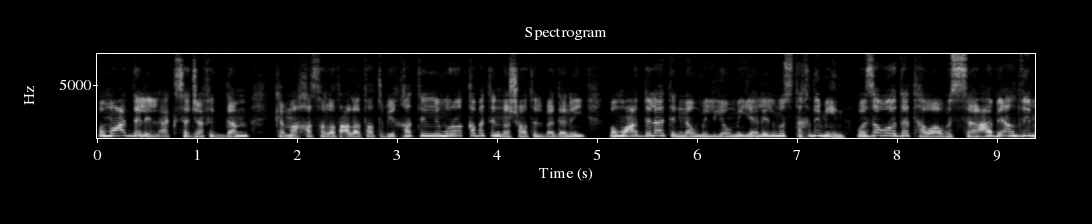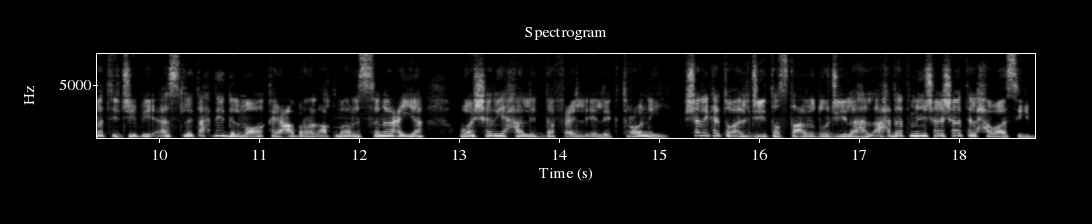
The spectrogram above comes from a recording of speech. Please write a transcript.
ومعدل الأكسجة في الدم كما حصلت على تطبيقات لمراقبة النشاط البدني ومعدلات النوم اليومية للمستخدمين وزودت هواوي الساعة بأنظمة GPS لتحديد المواقع عبر الأقمار الصناعية وشريحة للدفع الإلكتروني. شركة LG تستعرض جيلها الأحدث من شاشات الحواسيب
